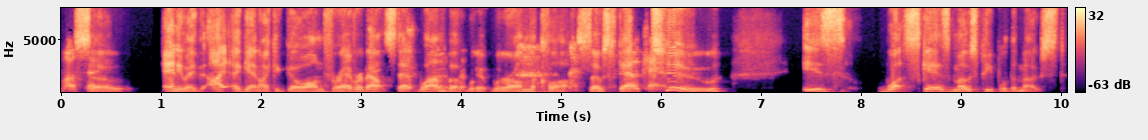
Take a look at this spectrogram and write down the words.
Well so anyway, I again I could go on forever about step one, but we're we're on the clock. So step okay. two is what scares most people the most.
